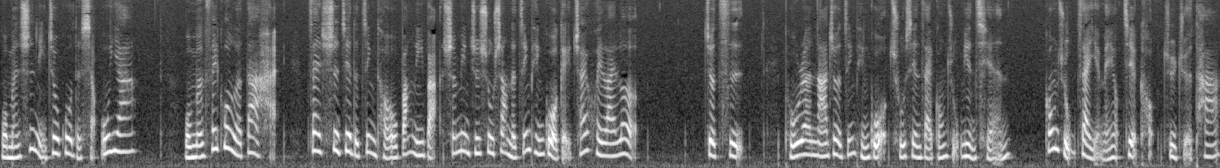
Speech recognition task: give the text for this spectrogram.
我们是你救过的小乌鸦。我们飞过了大海，在世界的尽头帮你把生命之树上的金苹果给摘回来了。这次。”仆人拿着金苹果出现在公主面前，公主再也没有借口拒绝他。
